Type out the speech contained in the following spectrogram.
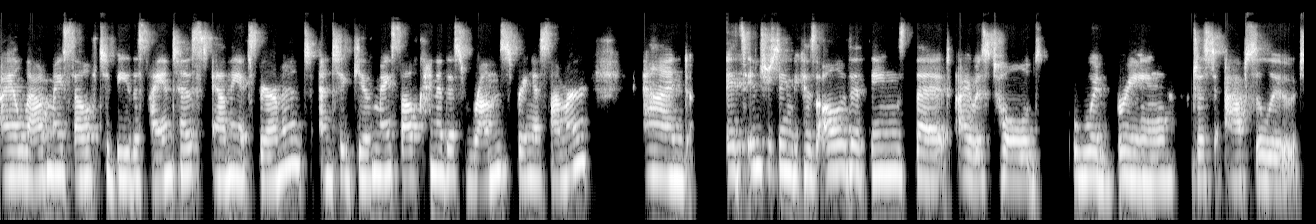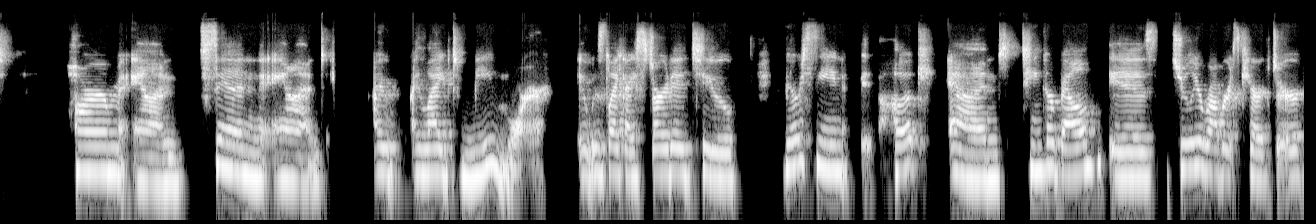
I allowed myself to be the scientist and the experiment and to give myself kind of this Rumspringa summer. And it's interesting because all of the things that I was told would bring just absolute harm and sin and I, I liked me more. It was like I started to have you ever seen Hook and Tinkerbell? Is Julia Roberts' character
